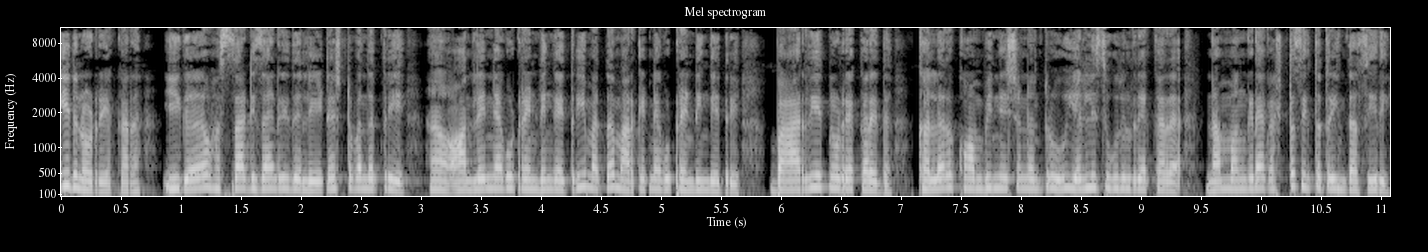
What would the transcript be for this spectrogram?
ಇದು ನೋಡ್ರಿ ಅಕ್ಕಾರ, ಈಗ ಹೊಸ ಡಿಸೈನ್ ಇದು ಲೇಟೆಸ್ಟ್ ಬಂದತ್ರಿ. ಆನ್ಲೈನ್ಯಾಗೂ ಟ್ರೆಂಡಿಂಗ್ ಐತ್ರಿ, ಮತ್ತು ಮಾರ್ಕೆಟ್ನಾಗೂ ಟ್ರೆಂಡಿಂಗ್ ಐತ್ರಿ. ಭಾರಿ ಐತೆ ನೋಡ್ರಿ ಅಕ್ಕಾರ ಇದು. ಕಲರ್ ಕಾಂಬಿನೇಷನ್ ಅಂತೂ ಎಲ್ಲಿ ಸಿಗುದಿಲ್ಲ ರೀ ಅಕ್ಕಾರ? ನಮ್ಮ ಅಂಗಡಿಯಾಗ ಅಷ್ಟು ಸಿಗ್ತತ್ರಿ ಇಂಥ ಸೀರೆ.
